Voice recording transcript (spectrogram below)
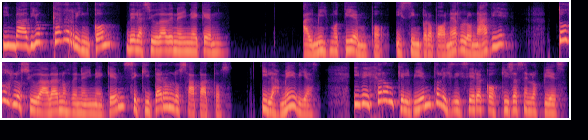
invadió cada rincón de la ciudad de Neineken. Al mismo tiempo y sin proponerlo nadie, todos los ciudadanos de Neineken se quitaron los zapatos y las medias y dejaron que el viento les hiciera cosquillas en los pies.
